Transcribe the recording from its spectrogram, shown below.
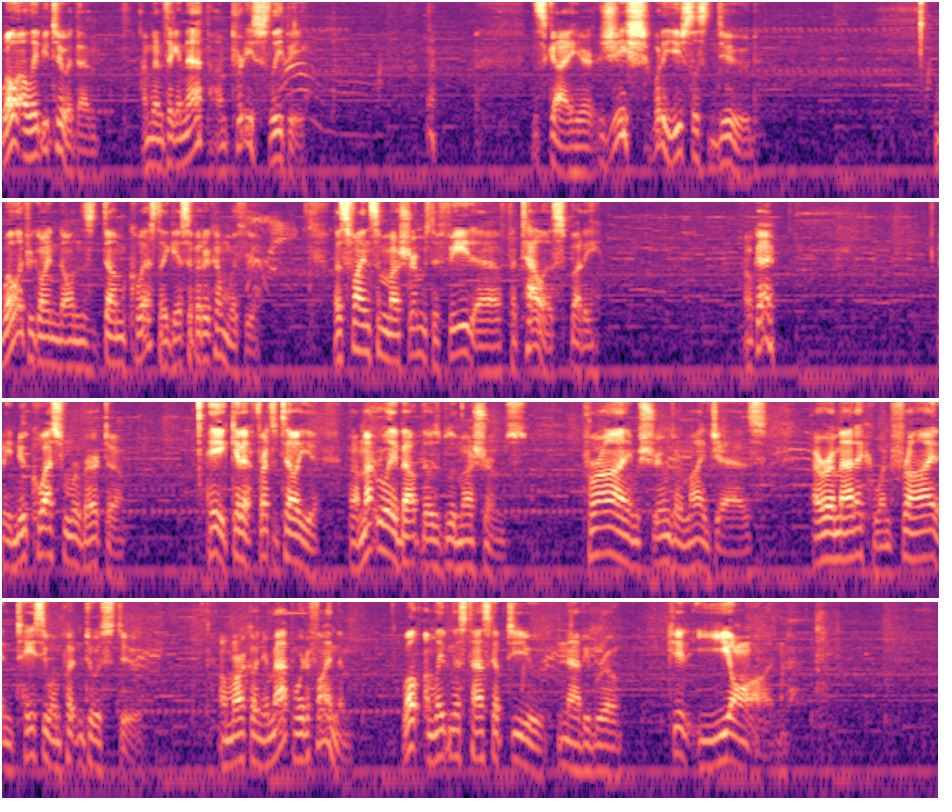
Well, I'll leave you to it then. I'm gonna take a nap. I'm pretty sleepy. this guy here. Jeesh, what a useless dude. Well, if you're going on this dumb quest, I guess I better come with you. Let's find some mushrooms to feed uh, Fatalis, buddy. Okay. A new quest from Roberto. Hey, kid, I forgot to tell you, but I'm not really about those blue mushrooms. Prime shrooms are my jazz. Aromatic when fried and tasty when put into a stew. I'll mark on your map where to find them. Well, I'm leaving this task up to you, Navi bro. Kid, yawn.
